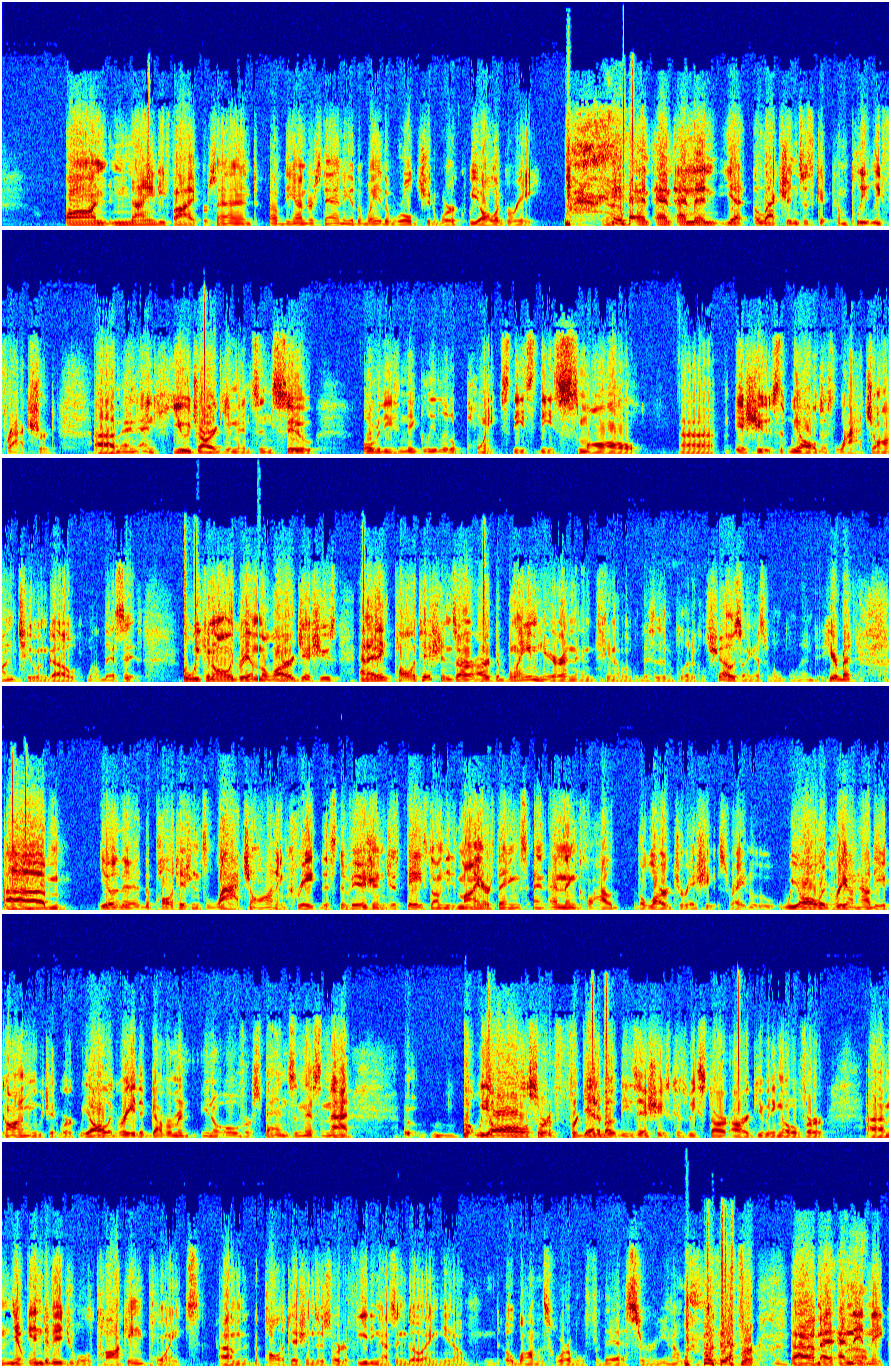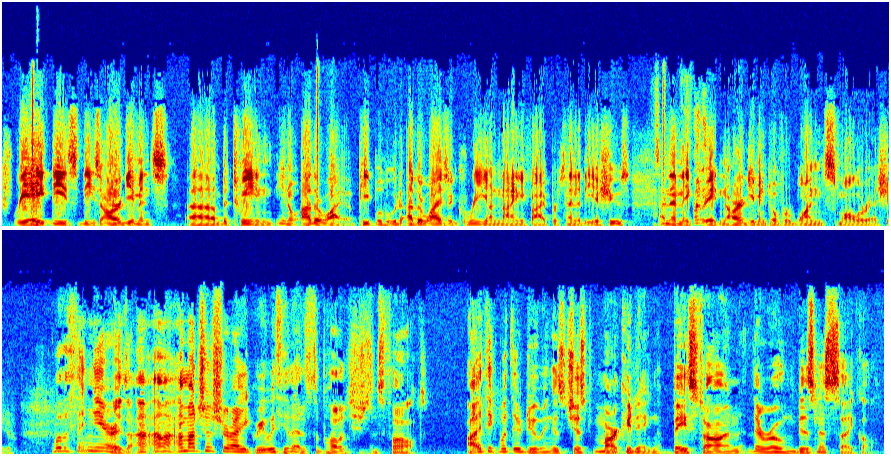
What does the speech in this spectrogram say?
on 95% of the understanding of the way the world should work, we all agree. Yeah. and, and and then yet elections just get completely fractured, um, and and huge arguments ensue over these niggly little points, these these small uh, issues that we all just latch on to and go, well, this is. But we can all agree on the large issues, and I think politicians are, are to blame here. And, and you know, this isn't a political show, so I guess we'll, we'll end it here. But um, you know, the the politicians latch on and create this division just based on these minor things, and and then cloud the larger issues. Right? We all agree on how the economy should work. We all agree that government, you know, overspends and this and that but we all sort of forget about these issues because we start arguing over um, you know individual talking points um, the politicians are sort of feeding us and going you know obama's horrible for this or you know whatever. Um, and, and then they create these these arguments uh, between you know otherwise people who would otherwise agree on 95% of the issues and then they create an argument over one smaller issue. Well the thing here is I, i'm not so sure i agree with you that it's the politicians fault. I think what they're doing is just marketing based on their own business cycle.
